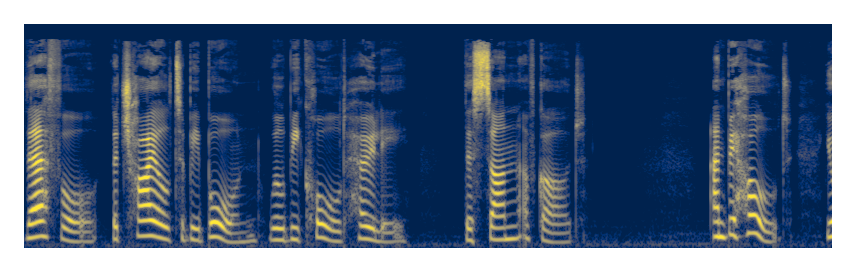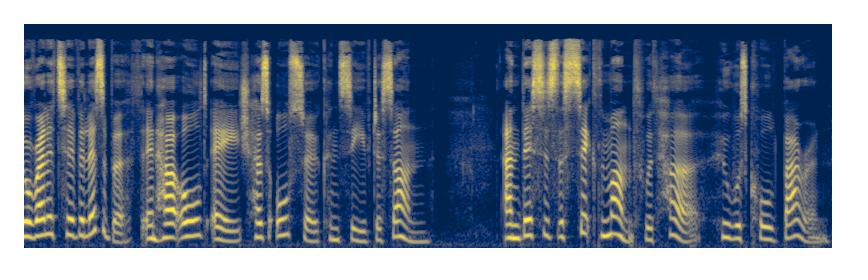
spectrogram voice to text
Therefore, the child to be born will be called Holy, the Son of God. And behold, your relative Elizabeth, in her old age, has also conceived a son, and this is the sixth month with her who was called barren.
